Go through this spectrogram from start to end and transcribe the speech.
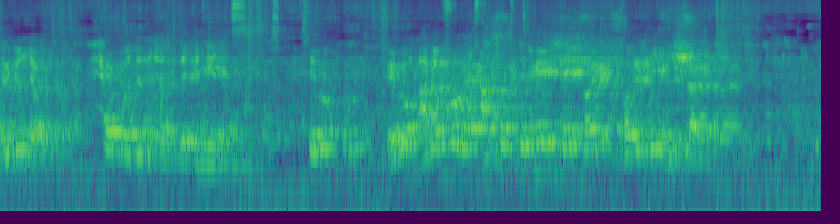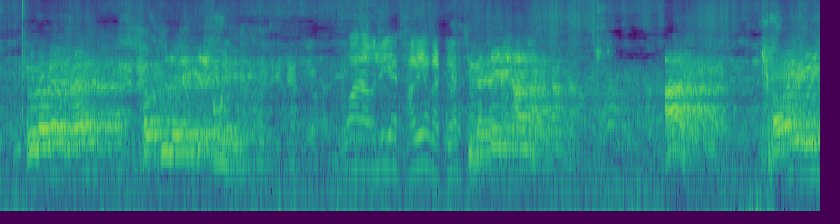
দুইজন যাব। সব মসজিদের সাথে দেখে নিয়ে যাবে। এবং এবং আরম্ভ হয় থেকে হয় পরের দিন এভাবে আমরা সবগুজারিতে ঠিক আছে ইনশাআল্লাহ আর ছয় দিন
